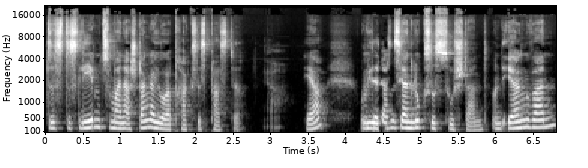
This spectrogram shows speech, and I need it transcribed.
dass das Leben zu meiner Ashtanga-Yoga-Praxis passte. Ja. Ja? Und wie gesagt, das ist ja ein Luxuszustand. Und irgendwann,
